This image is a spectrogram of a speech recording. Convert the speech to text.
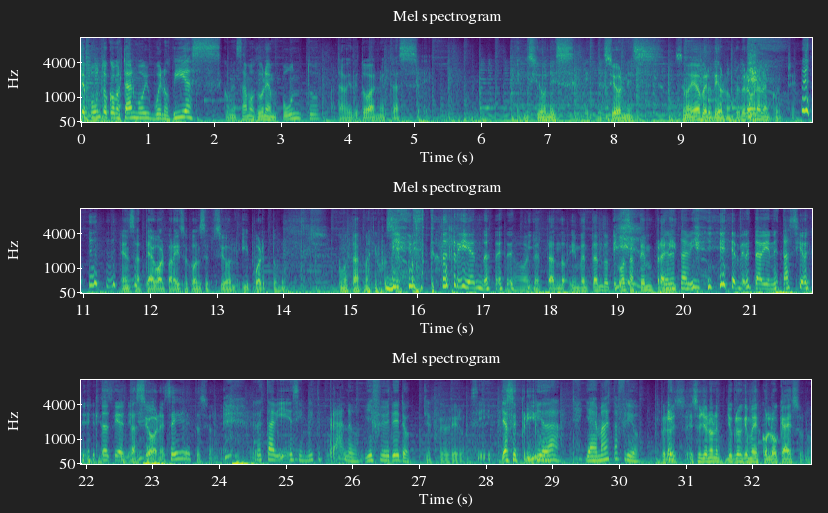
7 punto, ¿cómo están? Muy buenos días. Comenzamos de una en punto a través de todas nuestras eh, emisiones, estaciones. Se me había perdido el nombre, pero ahora lo encontré. En Santiago, Valparaíso, Concepción y Puerto Montt. ¿Cómo estás, María José? Bien, riendo. No, inventando, inventando cosas Pero tempranito. está bien, pero está bien, estaciones, estaciones. Estaciones, sí, estaciones. Pero está bien, si es muy temprano. Y es febrero. Que es febrero. Sí. Ya hace frío. Piedad. Y además está frío. Pero Eh, es- eso yo no, yo creo que me descoloca eso, ¿no?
